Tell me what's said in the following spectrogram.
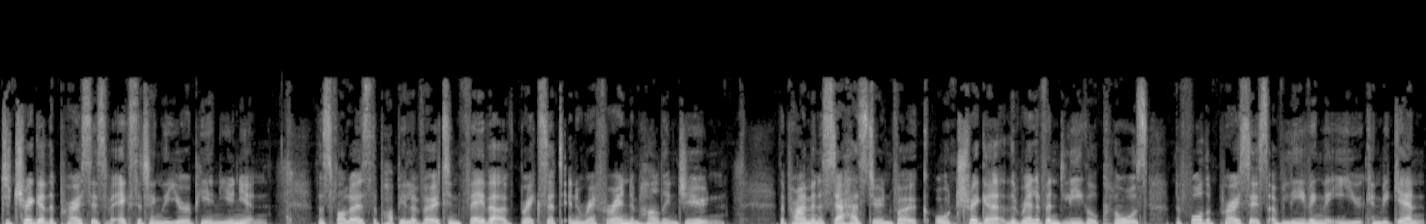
to trigger the process of exiting the European Union. This follows the popular vote in favour of Brexit in a referendum held in June. The Prime Minister has to invoke or trigger the relevant legal clause before the process of leaving the EU can begin.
